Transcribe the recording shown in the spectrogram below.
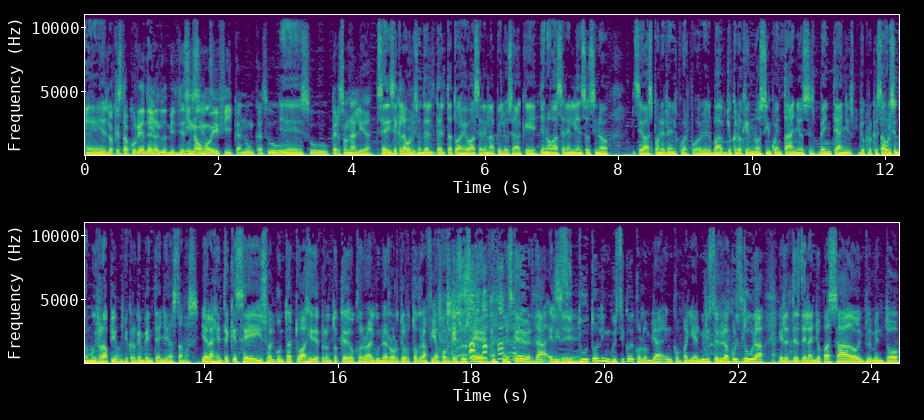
Eh, y es lo que está ocurriendo en el Y 2017. no modifica nunca su, Eh, su personalidad. Se dice que la evolución del, del tatuaje va a ser en la piel, o sea que ya no va a ser en lienzo, sino se va a exponer en el cuerpo. Va- yo creo que en unos 50 años, 20 años, yo creo que está evolucionando muy rápido, yo creo que en 20 años ya estamos. Y a la gente que se hizo algún tatuaje y de pronto quedó con algún error de ortografía, ¿por qué sucede? es que de verdad, el Sí. Instituto Lingüístico de Colombia, en compañía del Ministerio de la Cultura, el- desde el año pasado implementó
